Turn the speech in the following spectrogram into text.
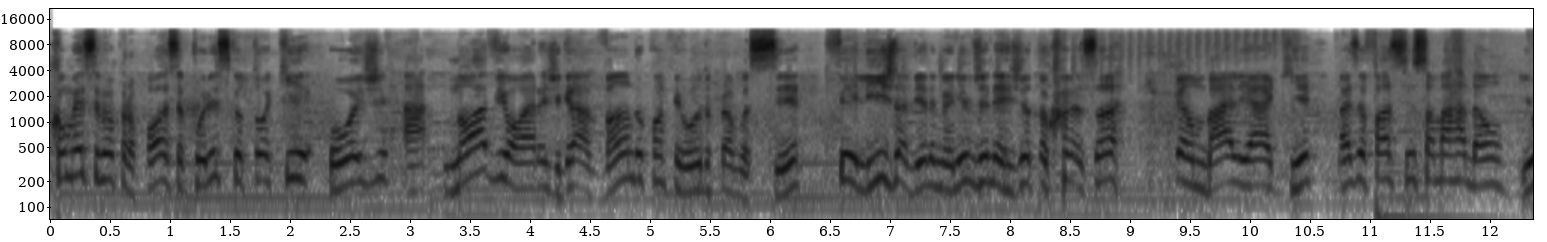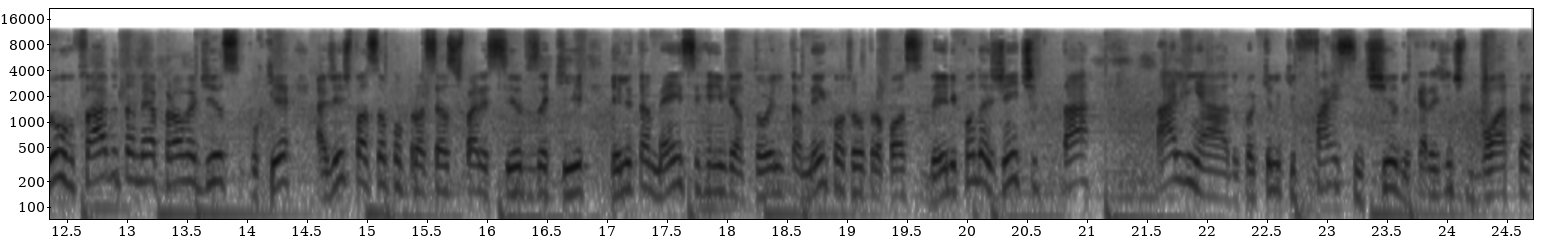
Como esse é meu propósito, é por isso que eu estou aqui hoje há 9 horas gravando conteúdo para você, feliz da vida, meu nível de energia estou começando a cambalear aqui, mas eu faço isso amarradão. E o Fábio também é prova disso, porque a gente passou por processos parecidos aqui, ele também se reinventou, ele também encontrou o propósito dele. Quando a gente está alinhado com aquilo que faz sentido, cara, a gente bota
